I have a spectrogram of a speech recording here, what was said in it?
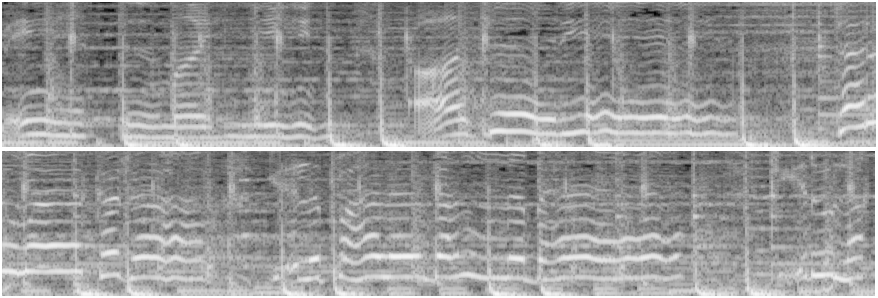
මේ ඇත්තමයි ආදරියේ. තරුමල් කඩා ගෙල පාල ගන්න බෑ. කිරුලක්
